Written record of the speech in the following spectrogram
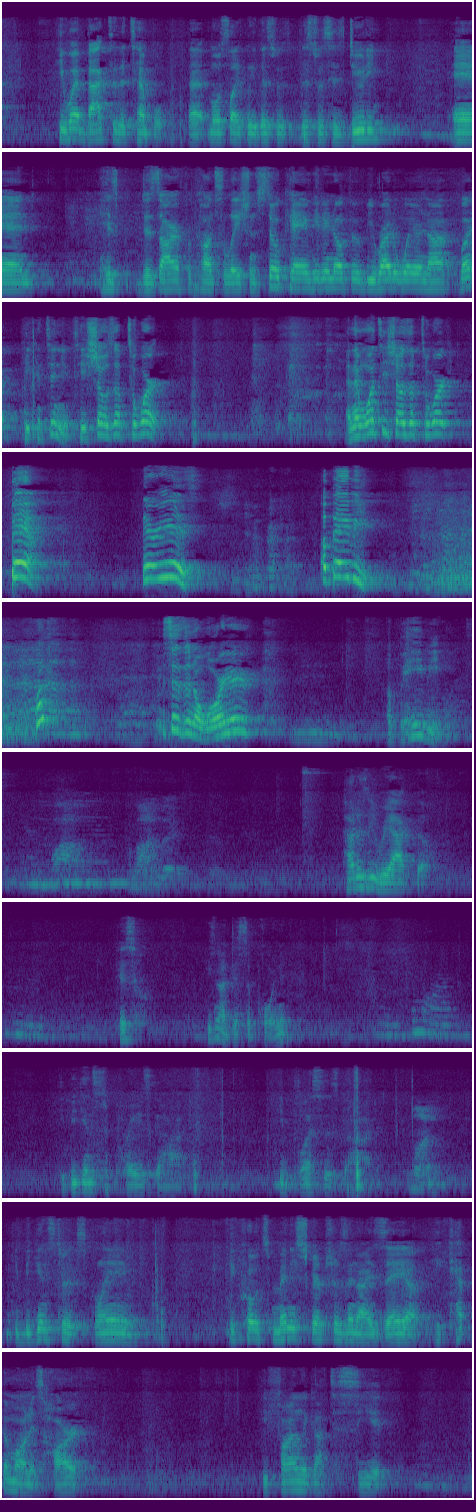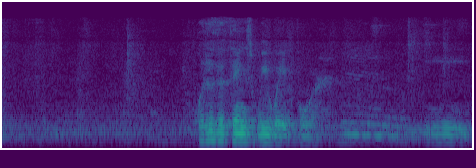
he went back to the temple. That most likely this was this was his duty, and his desire for consolation still came. He didn't know if it would be right away or not, but he continues. He shows up to work, and then once he shows up to work, bam, there he is, a baby. What? This isn't a warrior, a baby. Wow. Come on, Lex. How does he react though? His, he's not disappointed. Come on. He begins to praise God. He blesses God. Come on. He begins to exclaim. He quotes many scriptures in Isaiah. He kept them on his heart. He finally got to see it. What are the things we wait for? You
